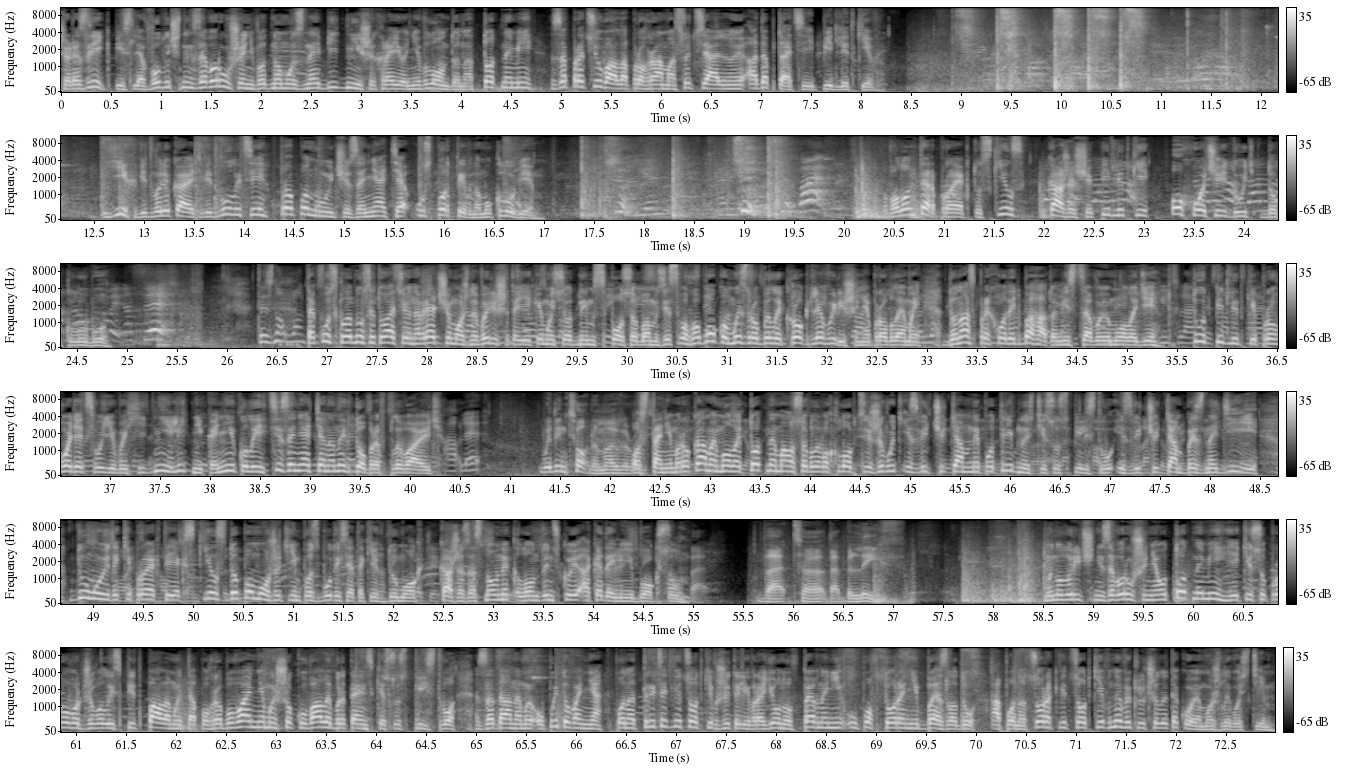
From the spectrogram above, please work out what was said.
Через рік після вуличних заворушень в одному з найбідніших районів Лондона Тотнемі запрацювала програма соціальної адаптації підлітків. Їх відволікають від вулиці, пропонуючи заняття у спортивному клубі. Волонтер проекту Skills каже, що підлітки охоче йдуть до клубу. Таку складну ситуацію навряд чи можна вирішити якимось одним способом. Зі свого боку, ми зробили крок для вирішення проблеми. До нас приходить багато місцевої молоді. Тут підлітки проводять свої вихідні, літні канікули. Ці заняття на них добре впливають. Останніми роками молодь Тотнема, особливо хлопці, живуть із відчуттям непотрібності суспільству, із відчуттям безнадії. Думаю, такі проекти, як Skills, допоможуть їм позбутися таких думок, каже засновник Лондонської академії боксу. That uh. Минулорічні заворушення у Тотнемі, які супроводжувались підпалами та пограбуваннями, шокували британське суспільство. За даними опитування, понад 30% жителів району впевнені у повторенні безладу, а понад 40% не виключили такої можливості.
